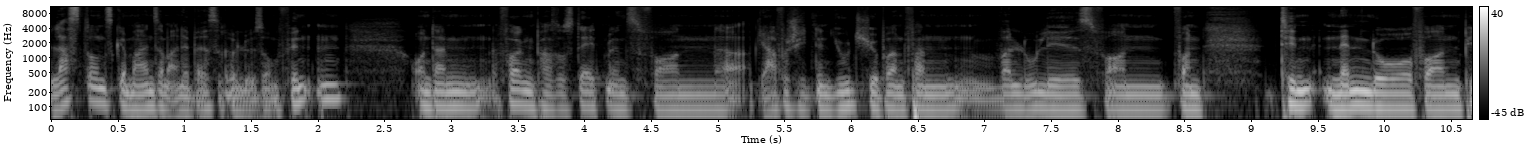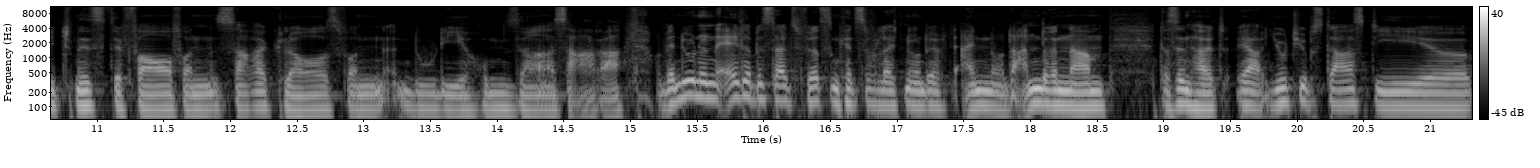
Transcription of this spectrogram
Lasst uns gemeinsam eine bessere Lösung finden. Und dann folgen ein paar so Statements von äh, ja, verschiedenen YouTubern, von Valulis, von, von Tin Nendo, von Peach Smith TV, von Sarah Klaus, von Dudi, Humsa, Sarah. Und wenn du nun älter bist als 14, kennst du vielleicht nur den einen oder anderen Namen. Das sind halt ja YouTube-Stars, die, äh,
